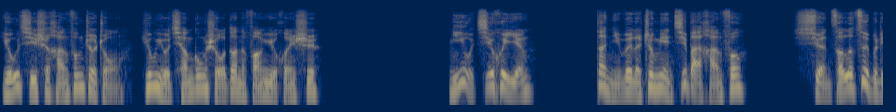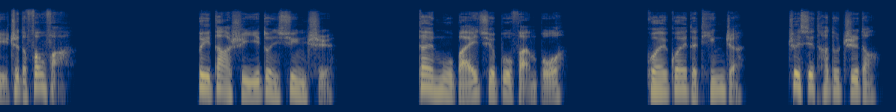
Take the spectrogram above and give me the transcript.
尤其是寒风这种拥有强攻手段的防御魂师。你有机会赢，但你为了正面击败寒风，选择了最不理智的方法。被大师一顿训斥，戴沐白却不反驳，乖乖的听着。这些他都知道，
